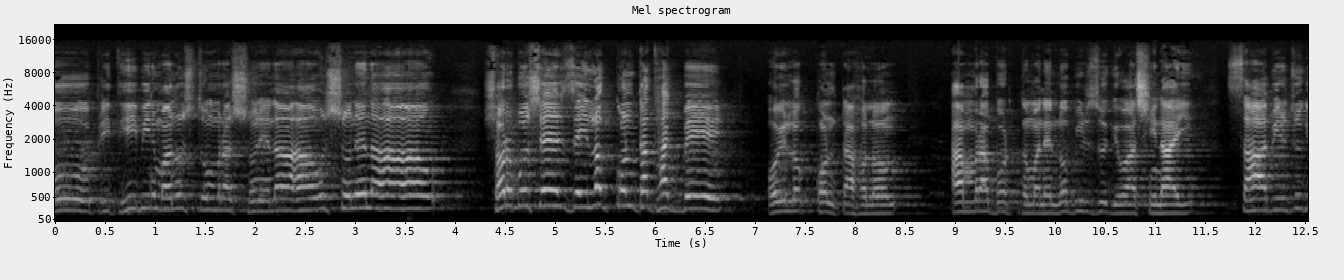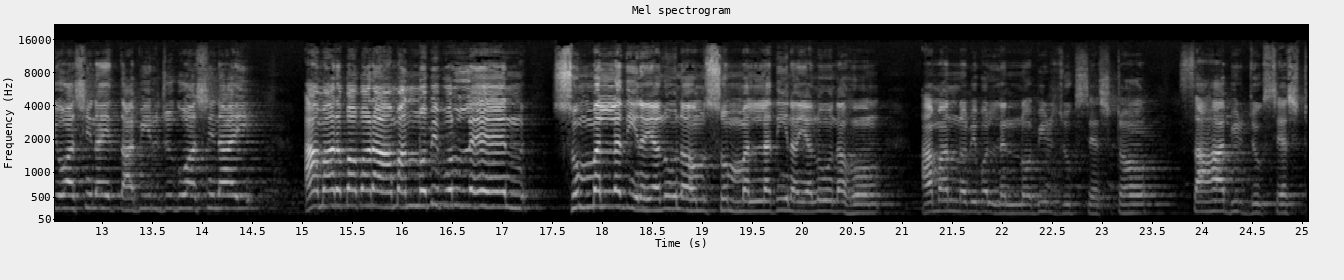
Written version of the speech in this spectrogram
ও পৃথিবীর মানুষ, তোমরা শুনে নাও শুনে নাও। সর্বশেষ যেই লক্ষণটা থাকবে, ওই লক্ষণটা হলো, আমরা বর্তমানে নবীর যুগেও আসি নাই, সাহাবির যুগেও আসি নাই, তাবির যুগেও আসি নাই আমার বাবারা, আমার নবী বললেন সুম্মাল্লাদিন ইয়ালুনাহম সুম্মাল্লাদিন ইয়ালুনাহম। আমার নবী বললেন, নবীর যুগ শ্রেষ্ঠ, সাহাবির যুগ শ্রেষ্ঠ,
